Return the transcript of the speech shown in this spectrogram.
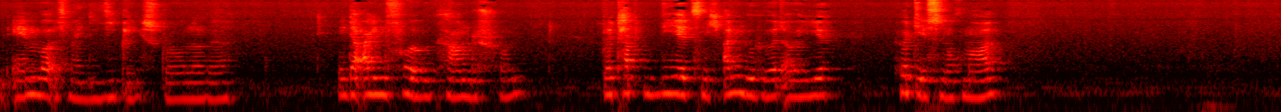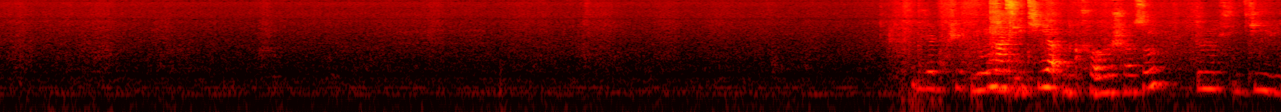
Und Amber ist meine Lieblingsbrawlerin. In der einen Folge kam das schon. Dort habt ihr die jetzt nicht angehört, aber hier hört ihr es nochmal. Jonas E.T. hat einen Crow geschossen. Jonas E.T.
